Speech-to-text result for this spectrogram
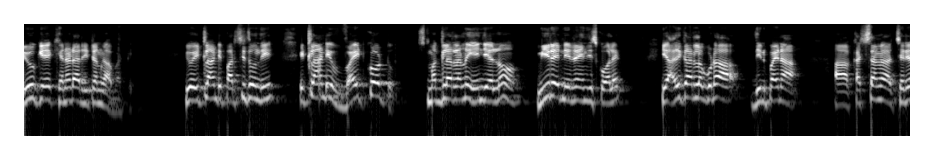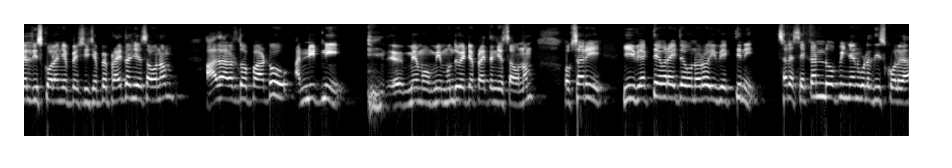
యూకే కెనడా రిటర్న్ కాబట్టి. ఇగో ఇట్లాంటి పరిస్థితి ఉంది. ఇట్లాంటి వైట్ కోట్ స్మగ్లర్లను ఏం చేయాలనో మీరే నిర్ణయం తీసుకోవాలి. ఈ అధికారులు కూడా దీనిపైన ఖచ్చితంగా చర్యలు తీసుకోవాలని చెప్పేసి చెప్పే ప్రయత్నం చేస్తూ ఉన్నాం. ఆధారాలతో పాటు అన్నిటినీ మేము మీ ముందు పెట్టే ప్రయత్నం చేస్తూ ఉన్నాం. ఒకసారి ఈ వ్యక్తి ఎవరైతే ఉన్నారో ఈ వ్యక్తిని సరే సెకండ్ ఒపీనియన్ కూడా తీసుకోవాలిగా.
